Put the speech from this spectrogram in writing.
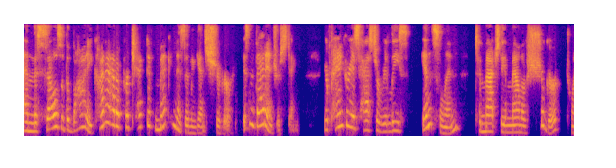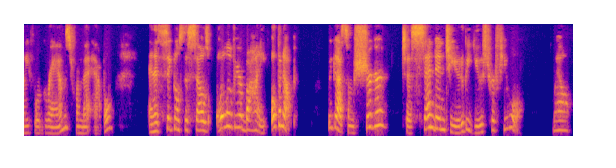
And the cells of the body kind of have a protective mechanism against sugar. Isn't that interesting? Your pancreas has to release insulin to match the amount of sugar, 24 grams from that apple, and it signals the cells all over your body open up. We got some sugar to send into you to be used for fuel. Well,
